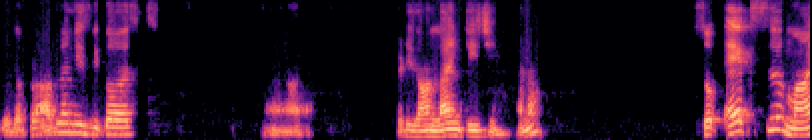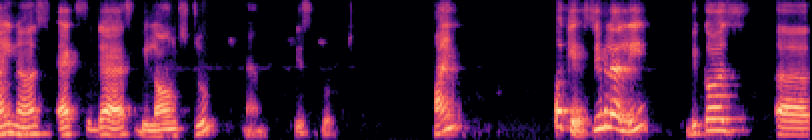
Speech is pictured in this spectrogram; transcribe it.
so the problem is because uh, it is online teaching you know so x minus x dash belongs to m is good. Fine. Okay. Similarly, because uh,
